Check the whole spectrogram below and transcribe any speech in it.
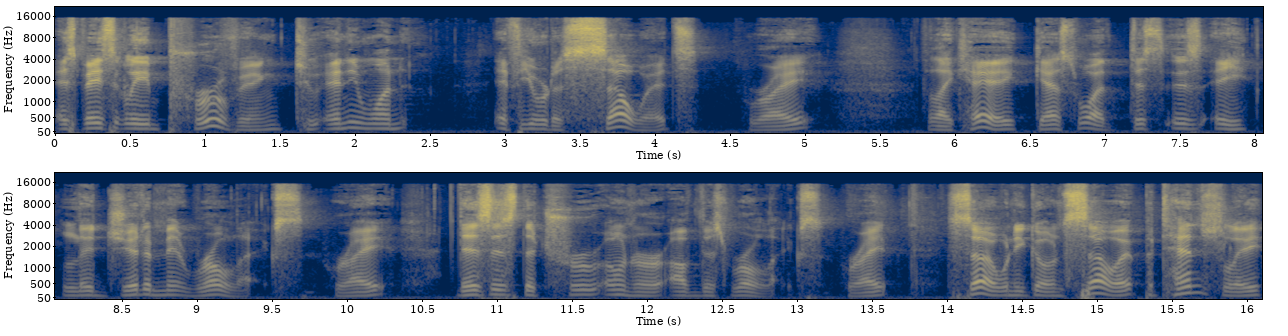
It's basically proving to anyone if you were to sell it, right? Like, hey, guess what? This is a legitimate Rolex, right? This is the true owner of this Rolex, right? So when you go and sell it, potentially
